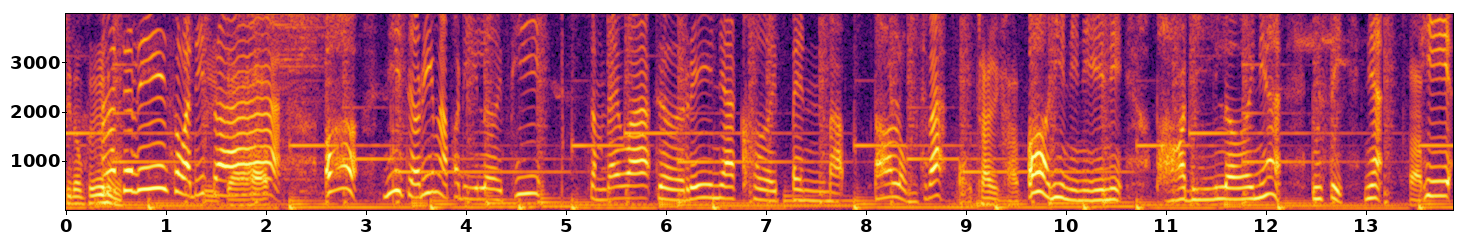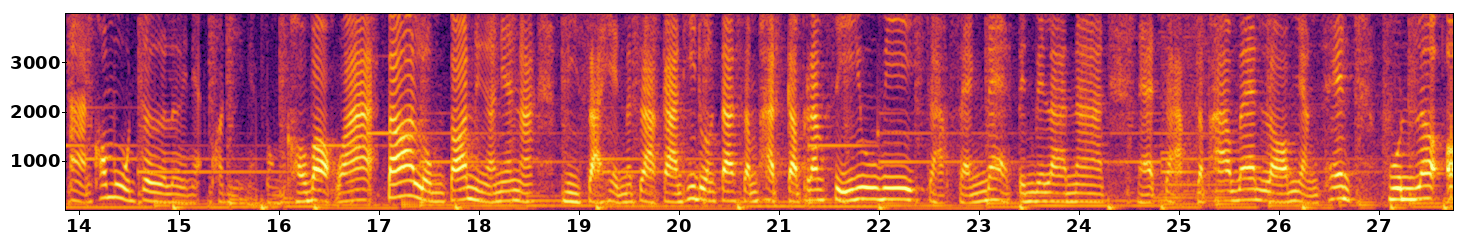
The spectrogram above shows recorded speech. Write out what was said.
พี่น้ำพึ่งอ่าเจอรี่ สวัสดีจ้าสวัสดีครับอ๋อนี่เจอรี่มาพอดีเลยพี่จำได้ว่าเจอรี่เนี่ยเคยเป็นแบบต้อลมใช่ปะ อ๋อใช่ครับอ๋อนี่นี่นี่นี่พอดีเลยเนี่ย ดูสิเนี่ยครับพี่อ่านข้อมูลเจอเลยเนี่ยพอดีเนี่ยตรงนี้ เขาบอกว่าต้อลมต้อเนื้อเนี่ยนะมีสาเหตุมาจากการที่ดวงตาสัมผัสกับรังสี UV จากแสงแดดเป็นเวลานาน และจากสภาพแวดล้อมอย่างเช่น ฝุ่นละอ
